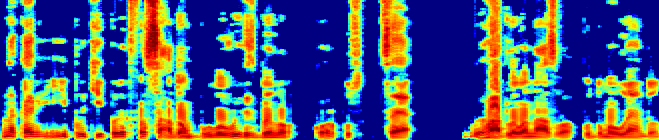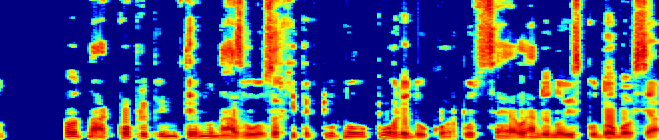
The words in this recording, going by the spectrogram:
На кам'яній плиті перед фасадом було вирізблено корпус С. Вигадлива назва, подумав Лендон. Однак, попри примітивну назву, з архітектурного погляду корпус С Лендонові сподобався.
